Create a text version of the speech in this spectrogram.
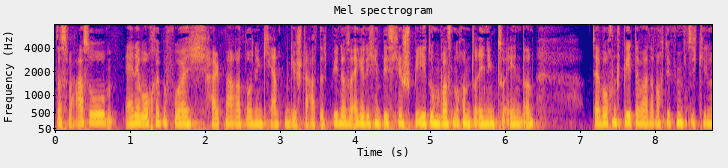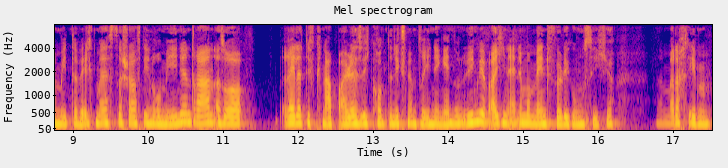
Das war so eine Woche bevor ich Halbmarathon in Kärnten gestartet bin, also eigentlich ein bisschen spät, um was noch am Training zu ändern. Zwei Wochen später war dann noch die 50 Kilometer Weltmeisterschaft in Rumänien dran, also relativ knapp alles, ich konnte nichts mehr am Training ändern und irgendwie war ich in einem Moment völlig unsicher. Dann haben wir gedacht, eben,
